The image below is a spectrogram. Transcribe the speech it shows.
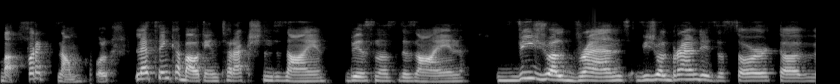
but for example let's think about interaction design business design visual brand. Visual brand is a sort of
